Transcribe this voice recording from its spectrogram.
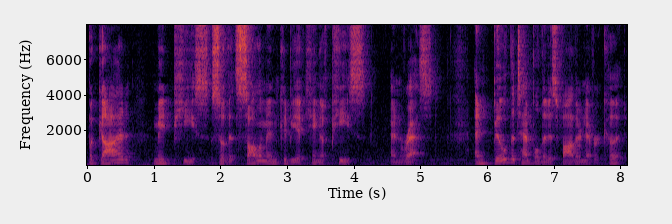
But God made peace so that Solomon could be a king of peace and rest, and build the temple that his father never could.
